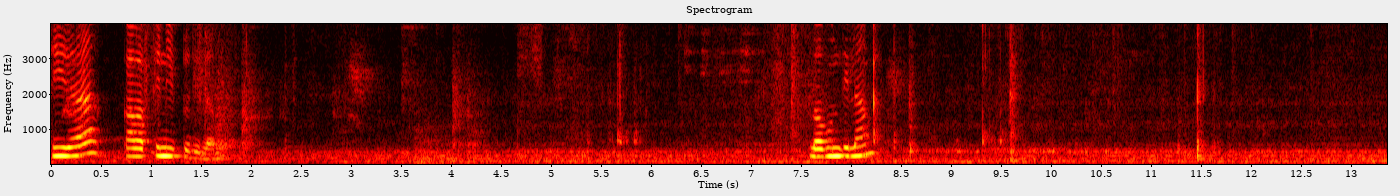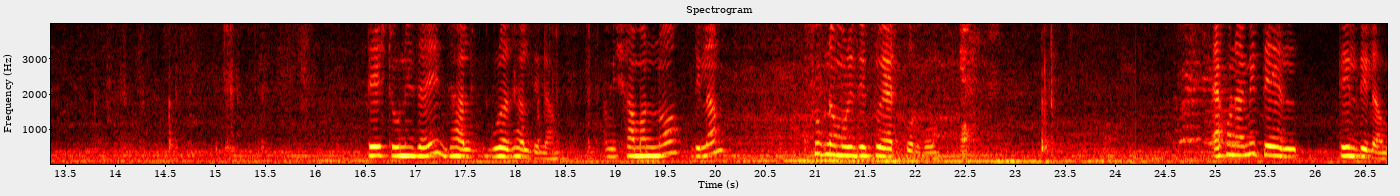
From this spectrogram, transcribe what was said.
জিরা, কাবাব চিনি একটু দিলাম। লবণ দিলাম। টেস্ট অনুযায়ী ঝাল, গুঁড়া ঝাল দিলাম। আমি সামান্য দিলাম, শুকনো মরিচ একটু অ্যাড করব। এখন আমি তেল তেল দিলাম।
